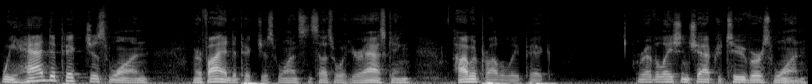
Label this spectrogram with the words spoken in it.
we had to pick just one, or if I had to pick just one, since that's what you're asking, I would probably pick Revelation chapter 2, verse 1.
